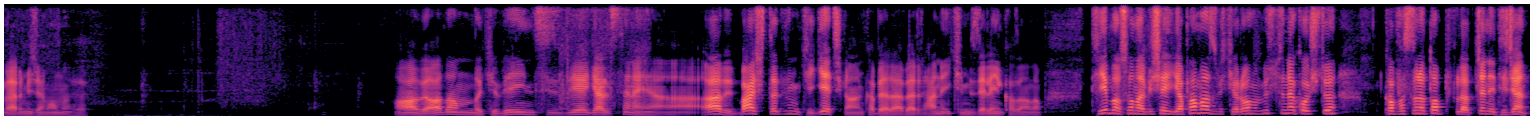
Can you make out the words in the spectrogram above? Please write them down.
Vermeyeceğim ama. Abi adamdaki beyinsizliğe gelsene ya. Abi başta dedim ki geç kanka beraber hani ikimiz de lane kazanalım. Timo sana bir şey yapamaz bir kere oğlum üstüne koştu. Kafasına top fırlatacaksın iteceksin.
